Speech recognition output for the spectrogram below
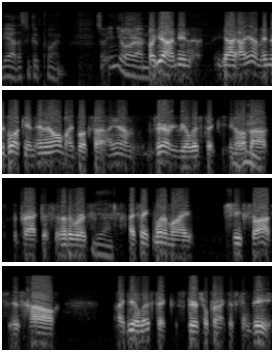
yeah. That's a good point. So in your um, But yeah, I mean, yeah, I, am in the book and, and in all my books, I, I am very realistic, you know, Mhm. about the practice. In other words, yeah, I think one of my chief thoughts is how idealistic spiritual practice can be.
